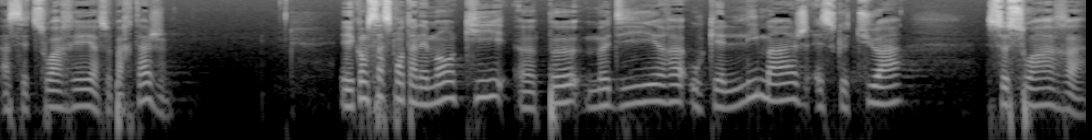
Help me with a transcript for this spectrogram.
à cette soirée, à ce partage. Et comme ça, spontanément, qui euh, peut me dire ou quelle image est-ce que tu as ce soir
